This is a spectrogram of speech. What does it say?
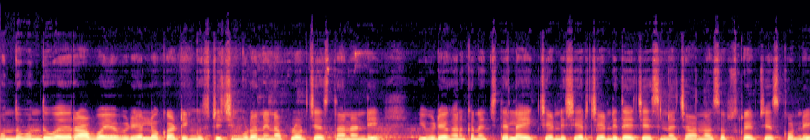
ముందు ముందు రాబోయే వీడియోలో కటింగ్ స్టిచ్చింగ్ కూడా నేను అప్లోడ్ చేస్తానండి. ఈ వీడియో కనుక నచ్చితే లైక్ చేయండి షేర్ చేయండి. దయచేసి నా ఛానల్ సబ్స్క్రైబ్ చేసుకోండి.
